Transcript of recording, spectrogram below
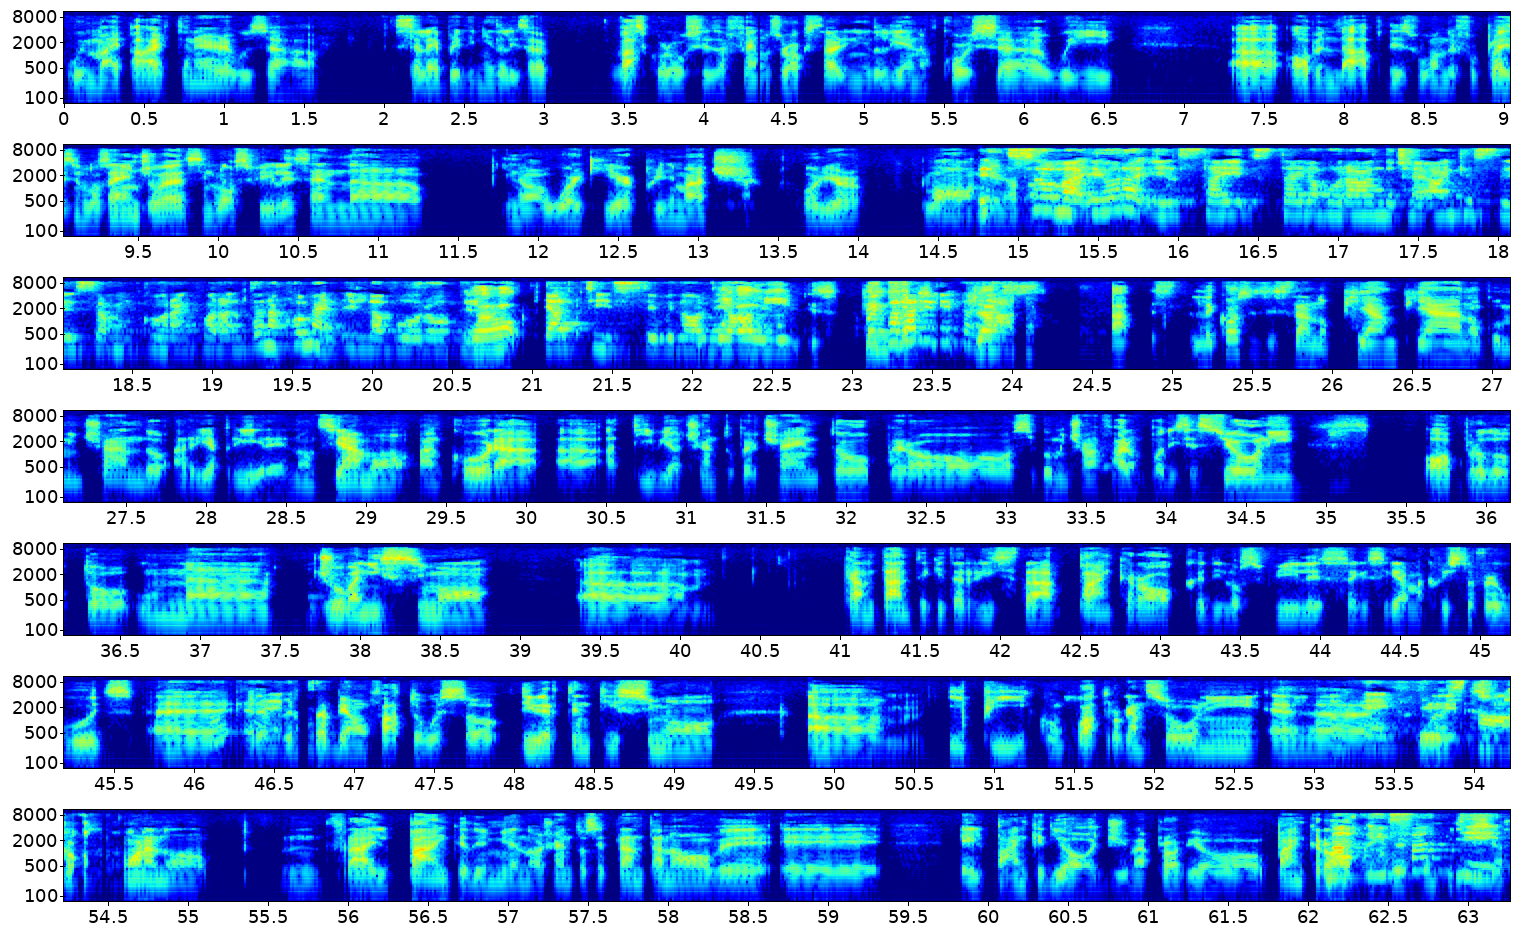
with my partner, who's a celebrity in Italy. a Vasco Rossi is a famous rock star in Italy, and of course, uh, we uh, opened up this wonderful place in Los Angeles, in Los Feliz, and uh, you know, I work here pretty much all year long. You know? Insomma, e ora eh, stai, stai, lavorando, cioè anche se siamo ancora in quarantena, com'è il lavoro per well, gli artisti with all the well, Puoi parlare in italiano? Just ah, le cose si stanno pian piano cominciando a riaprire, non siamo ancora uh, attivi al 100%, però si cominciano a fare un po' di sessioni. Ho prodotto un uh, giovanissimo uh, cantante chitarrista punk rock di Los Feliz che si chiama Christopher Woods eh, okay. ed abbiamo fatto questo divertentissimo um, EP con quattro canzoni eh, okay, che suonano fra il punk del 1979 e, e, il punk di oggi, ma proprio punk rock. Ma infatti,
